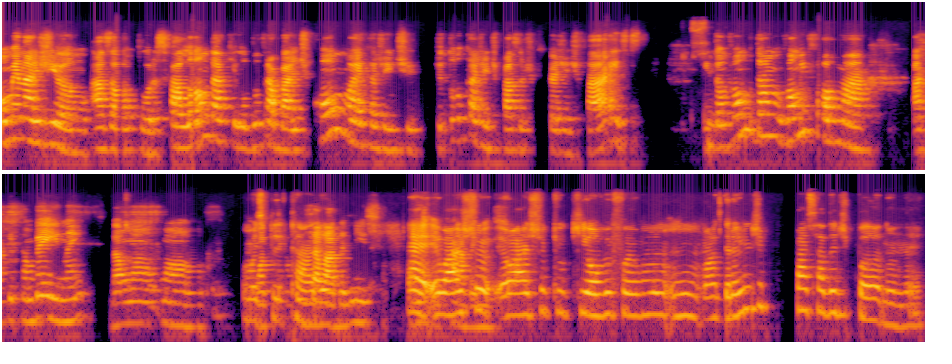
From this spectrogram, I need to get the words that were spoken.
homenageando as autoras, falando daquilo do trabalho, de como é que a gente, de tudo que a gente passa, de que a gente faz. Sim. Então, vamos, dar, vamos informar aqui também, né? Dar uma, uma, uma explicada nisso. É, eu acho, nisso. eu acho que o que houve foi um, uma grande passada de pano, né?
